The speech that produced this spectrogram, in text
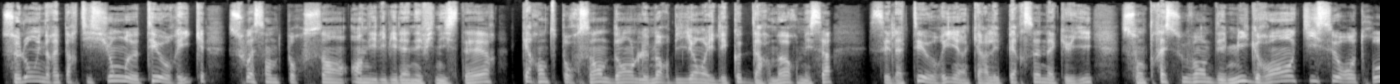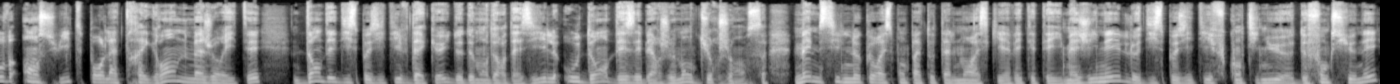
selon une répartition théorique, 60% en Ille-et-Vilaine et Finistère, 40% dans le Morbihan et les Côtes d'Armor, mais ça, c'est la théorie, hein, car les personnes accueillies sont très souvent des migrants qui se retrouvent ensuite, pour la très grande majorité, dans des dispositifs d'accueil de demandeurs d'asile ou dans des hébergements d'urgence. Même s'il ne correspond pas totalement à ce qui avait été imaginé, le dispositif continue de fonctionner,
